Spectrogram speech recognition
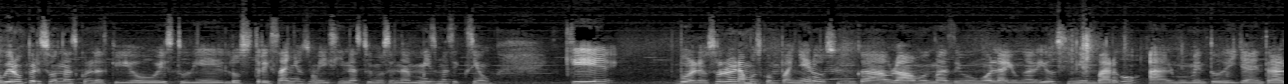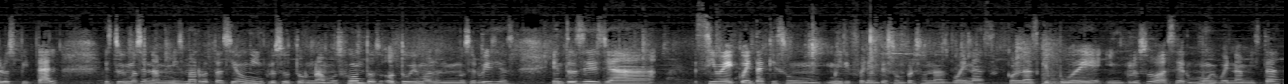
hubieron personas con las que yo estudié los tres años de medicina, estuvimos en la misma sección que bueno, solo éramos compañeros, nunca hablábamos más de un hola y un adiós, sin embargo, al momento de ya entrar al hospital, estuvimos en la misma rotación, incluso turnamos juntos o tuvimos los mismos servicios. Entonces ya sí me di cuenta que son muy diferentes, son personas buenas con las que pude incluso hacer muy buena amistad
